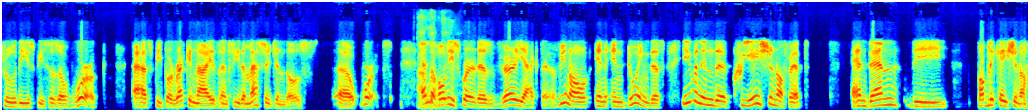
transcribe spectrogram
through these pieces of work as people recognize and see the message in those uh, works. I and the Holy that. Spirit is very active, you know, in, in doing this, even in the creation of it and then the publication of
